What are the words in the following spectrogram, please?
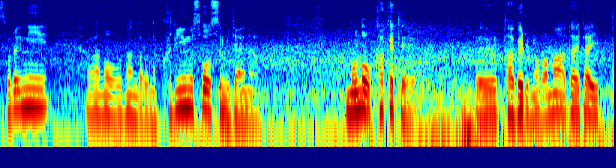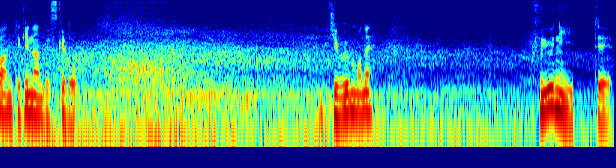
それにあのなんだろうなクリームソースみたいなものをかけて、えー、食べるのがまあ大体一般的なんですけど自分もね冬に行って、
